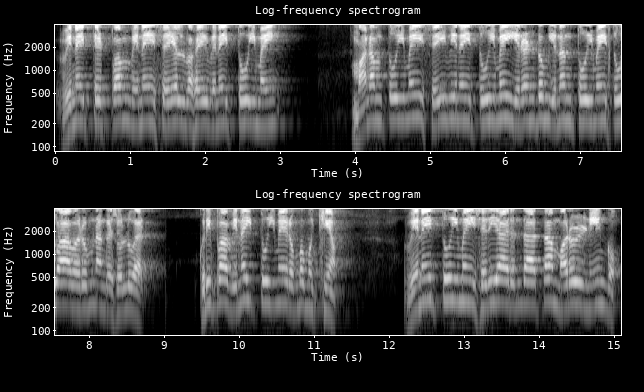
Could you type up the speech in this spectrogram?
வினை திட்பம் வினை செயல் வகை வினை தூய்மை மனம் தூய்மை செய்வினை தூய்மை இரண்டும் இனம் தூய்மை தூவா வரும்னு அங்கே சொல்லுவார். குறிப்பாக வினை தூய்மை ரொம்ப முக்கியம். வினை தூய்மை சரியாக இருந்தால் தான் மருள் நீங்கும்.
